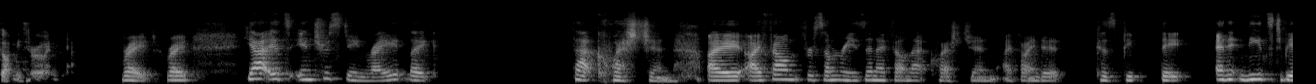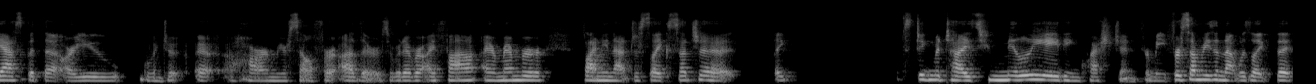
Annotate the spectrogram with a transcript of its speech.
got me through it. Yeah. Right, right. Yeah, it's interesting, right? Like that question. I I found for some reason I found that question. I find it because people they and it needs to be asked but the are you going to uh, harm yourself or others or whatever i found i remember finding that just like such a like stigmatized humiliating question for me for some reason that was like the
